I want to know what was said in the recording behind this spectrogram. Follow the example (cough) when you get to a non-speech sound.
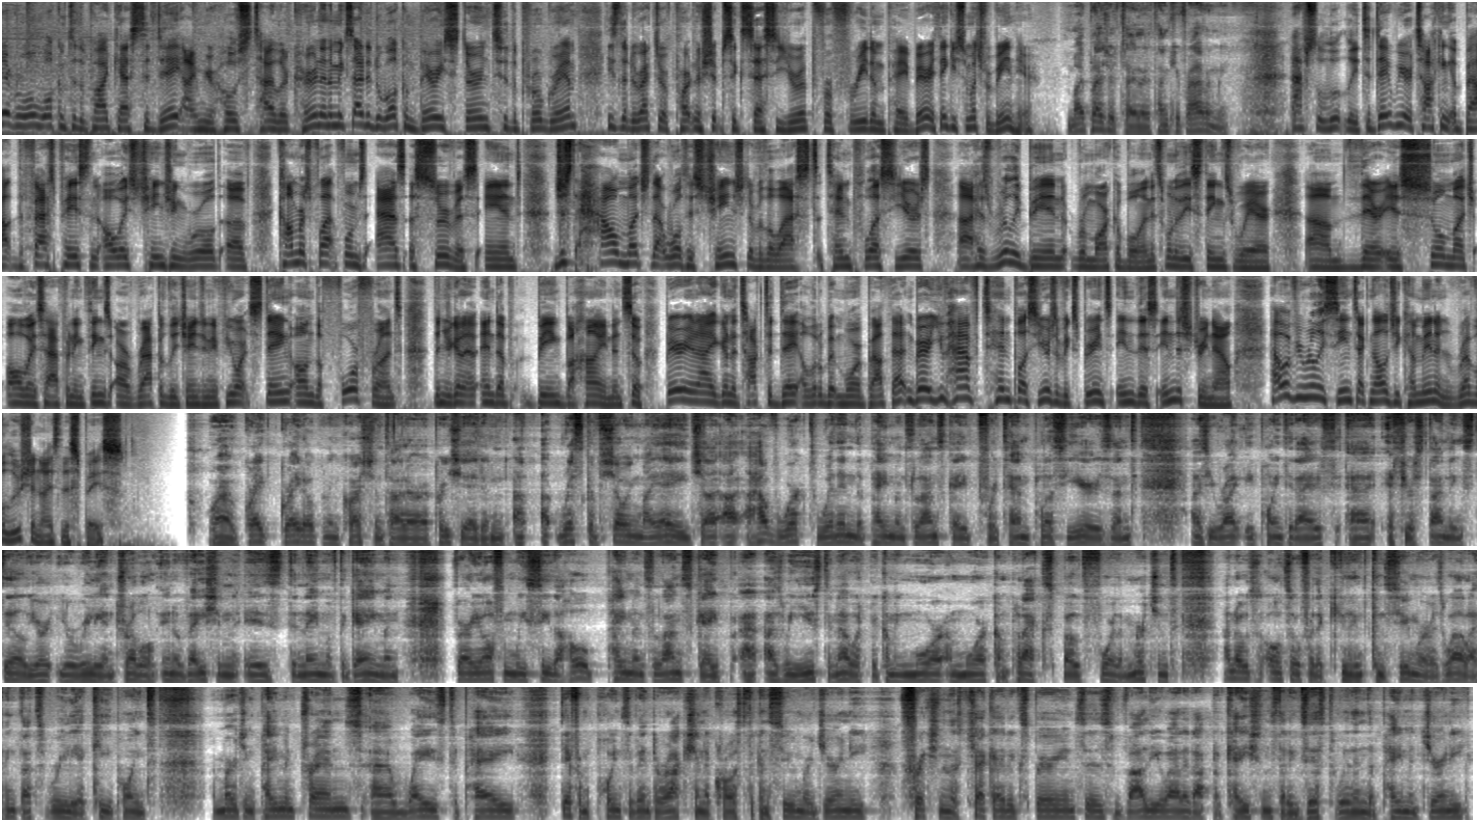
Hey everyone, welcome to the podcast. Today I'm your host, Tyler Kern, and I'm excited to welcome Barry Stearn to the program. He's the Director of Partnership Success Europe for Freedom Pay. Barry, thank you so much for being here. My pleasure, Taylor. Thank you for having me. Absolutely. Today we are talking about the fast paced and always changing world of commerce platforms as a service and just how much that world has changed over the last 10 plus years uh, has really been remarkable. And it's one of these things where um, there is so much always happening. Things are rapidly changing. If you aren't staying on the forefront, then you're going to end up being behind. And so Barry and I are going to talk today a little bit more about that. And Barry, you have 10 plus years of experience experience in this industry now. How have you really seen technology come in and revolutionize this space? Wow, great, great opening question, Tyler. I appreciate it. And uh, at risk of showing my age, I, I, have worked within the payments landscape for 10 plus years. And as you rightly pointed out, uh, if you're standing still, you're, you're really in trouble. Innovation is the name of the game. And very often we see the whole payments landscape uh, as we used to know it becoming more and more complex, both for the merchant and also for the consumer as well. I think that's really a key point emerging payment trends, uh, ways to pay, different points of interaction across the consumer journey, frictionless checkout experiences, value added applications that exist within the payment journey.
